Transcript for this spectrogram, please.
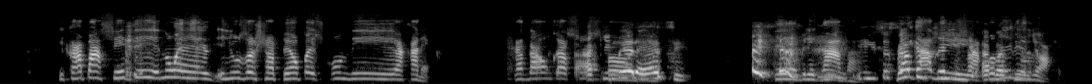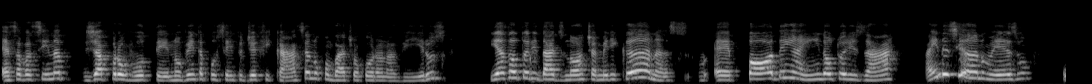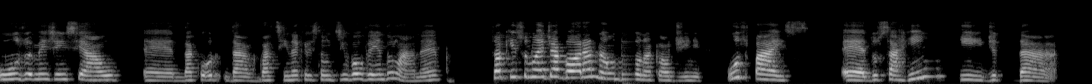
E capacete não é, ele usa chapéu para esconder a careca. Cada um com a sua Aqui merece. É, obrigada. E você sabe obrigada, que a vacina, essa vacina já provou ter 90% de eficácia no combate ao coronavírus, e as autoridades norte-americanas é, podem ainda autorizar, ainda esse ano mesmo, o uso emergencial é, da, da vacina que eles estão desenvolvendo lá, né? Só que isso não é de agora, não, dona Claudine. Os pais é, do Sarrim e de, da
